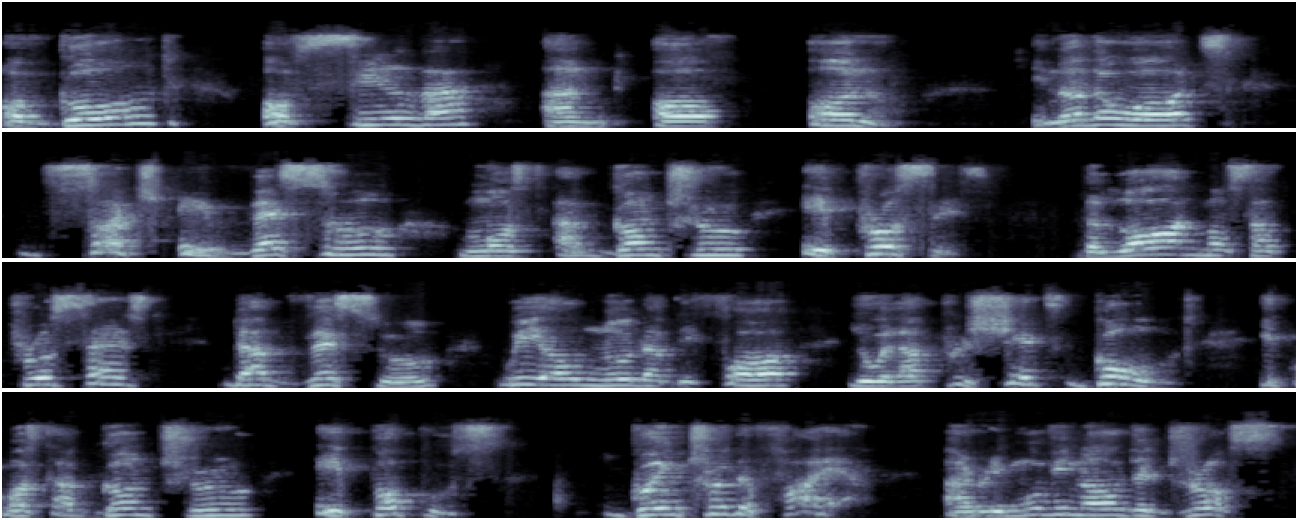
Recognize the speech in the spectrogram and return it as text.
of gold, of silver, and of honor. In other words, such a vessel must have gone through a process. The Lord must have processed that vessel. We all know that before you will appreciate gold, it must have gone through a purpose, going through the fire and removing all the dross.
